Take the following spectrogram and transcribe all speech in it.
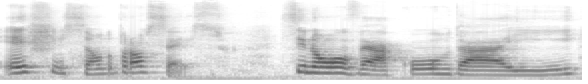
extinção do processo. Se não houver acordo, aí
